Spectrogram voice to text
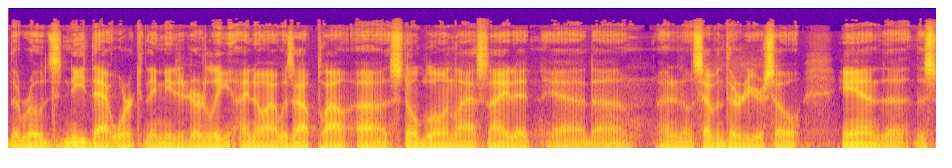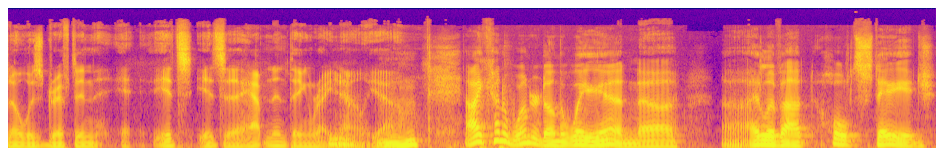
the roads need that work and they need it early. I know I was out plow uh, snow blowing last night at at uh, I don't know seven thirty or so, and the the snow was drifting. It's it's a happening thing right now. Yeah. I kind of wondered on the way in. Uh, uh, I live out Holt Stage,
